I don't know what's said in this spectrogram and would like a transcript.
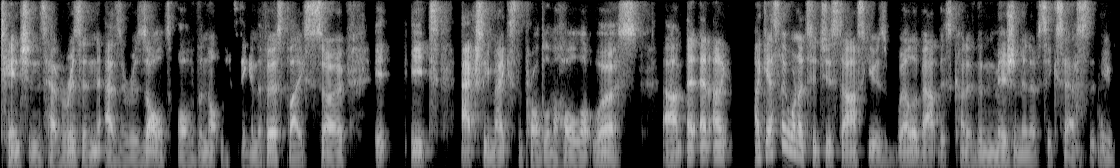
tensions have risen as a result of the not listening in the first place. So it it actually makes the problem a whole lot worse. Um, and, and I I guess I wanted to just ask you as well about this kind of the measurement of success that you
